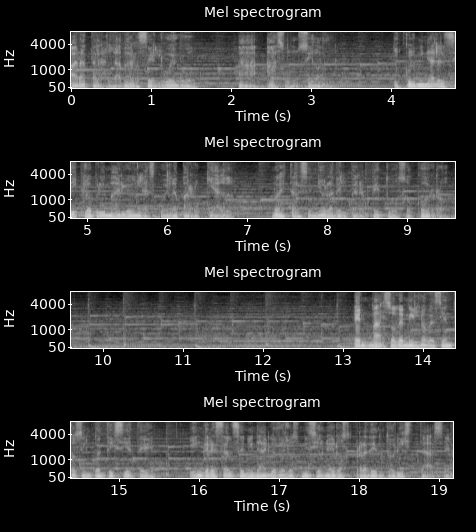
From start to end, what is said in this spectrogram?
Para trasladarse luego a Asunción y culminar el ciclo primario en la escuela parroquial Nuestra Señora del Perpetuo Socorro, En marzo de 1957, ingresa al Seminario de los Misioneros Redentoristas en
